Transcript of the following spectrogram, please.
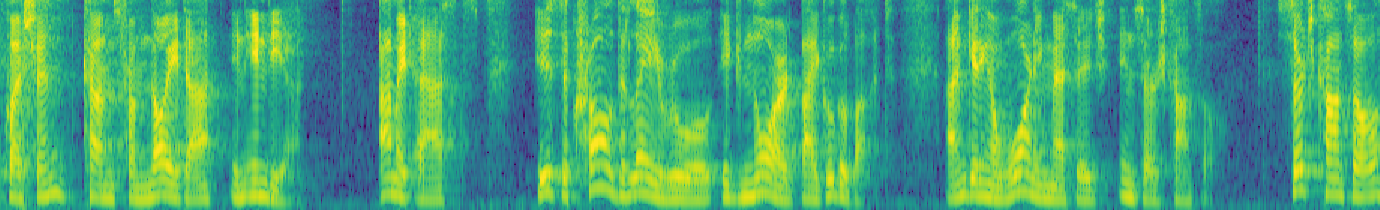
question comes from Noida in India. Amit asks, is the crawl delay rule ignored by Googlebot? I'm getting a warning message in Search Console. Search Console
